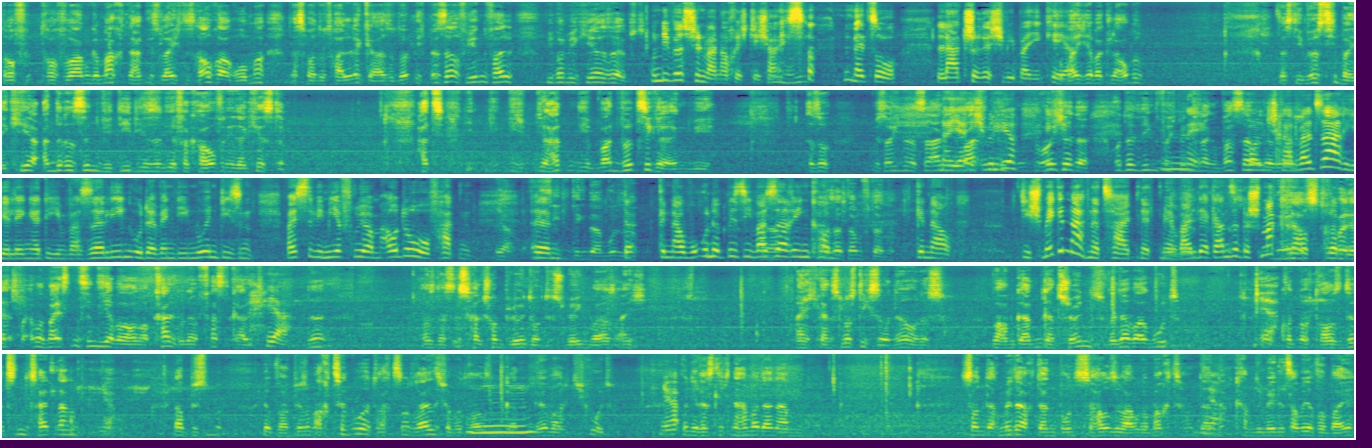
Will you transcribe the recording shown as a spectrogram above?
drauf, drauf warm gemacht. Da hat die so leichtes Raucharoma. Das war total lecker. Also deutlich besser auf jeden Fall wie beim Ikea selbst. Und die Würstchen waren auch richtig heiß. Nicht so latscherig wie bei Ikea. Wobei ich aber glaube, dass die Würstchen bei Ikea andere sind, wie die, die sie dir verkaufen in der Kiste. Hat, die, die, die, die hatten, die waren würziger irgendwie. Also, wie soll ich das sagen? Naja, ich will irgendwie dir- geräucherter. Oder die liegen vielleicht Nee, lang im Wasser. wollte ich gerade so. sagen, je länger die im Wasser liegen oder wenn die nur in diesen, weißt du, wie wir früher im Autohof hatten, Ja, das ähm, Siedelding da, wo da, genau, wo ohne bisschen Wasser ja, reinkommt. Wasserdampf dann. Genau. Die schmecken nach einer Zeit nicht mehr, Ja, weil, der ganze Geschmack nee, rauströppelt. Aber, aber meistens sind sie aber auch noch kalt oder fast kalt. Ja. Ne? Also das ist halt schon blöd und deswegen war das eigentlich, eigentlich ganz lustig so. Ne? Und das war im Garten ganz schön, das Wetter war gut, Ja. konnten auch draußen sitzen eine Zeit lang. Ja. Ja, bis, um- ja, war bis um 18 Uhr, 18.30 Uhr waren wir draußen im Garten, gell? war richtig gut. ja. Und die restlichen haben wir dann am Sonntagmittag dann bei uns zu Hause warm gemacht und dann Ja. kamen die Mädels auch wieder vorbei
